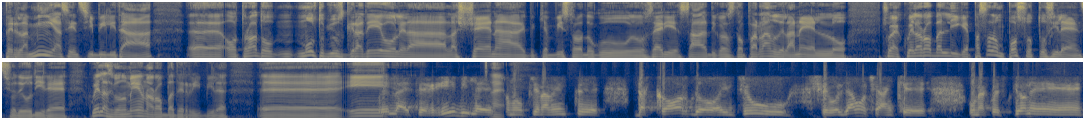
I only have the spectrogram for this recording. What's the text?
per la mia sensibilità, eh, ho trovato molto più sgradevole la, la scena, chi ha visto la docu-serie sa di cosa sto parlando, dell'anello, cioè quella roba lì che è passata un po' sotto silenzio, devo dire, eh. quella secondo me è una roba terribile. Eh, e... Quella è terribile, Eh. sono pienamente d'accordo. In più, se vogliamo, c'è anche una questione,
